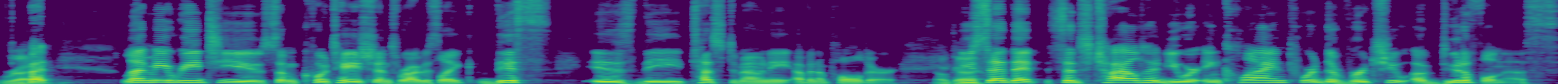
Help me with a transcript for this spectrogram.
Right. But let me read to you some quotations where I was like, this is the testimony of an upholder. Okay. You said that since childhood you were inclined toward the virtue of dutifulness.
